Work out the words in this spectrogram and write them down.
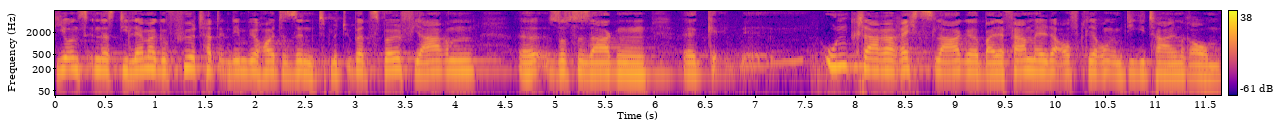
die uns in das Dilemma geführt hat, in dem wir heute sind, mit über zwölf Jahren äh, sozusagen äh, unklarer Rechtslage bei der Fernmeldeaufklärung im digitalen Raum,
